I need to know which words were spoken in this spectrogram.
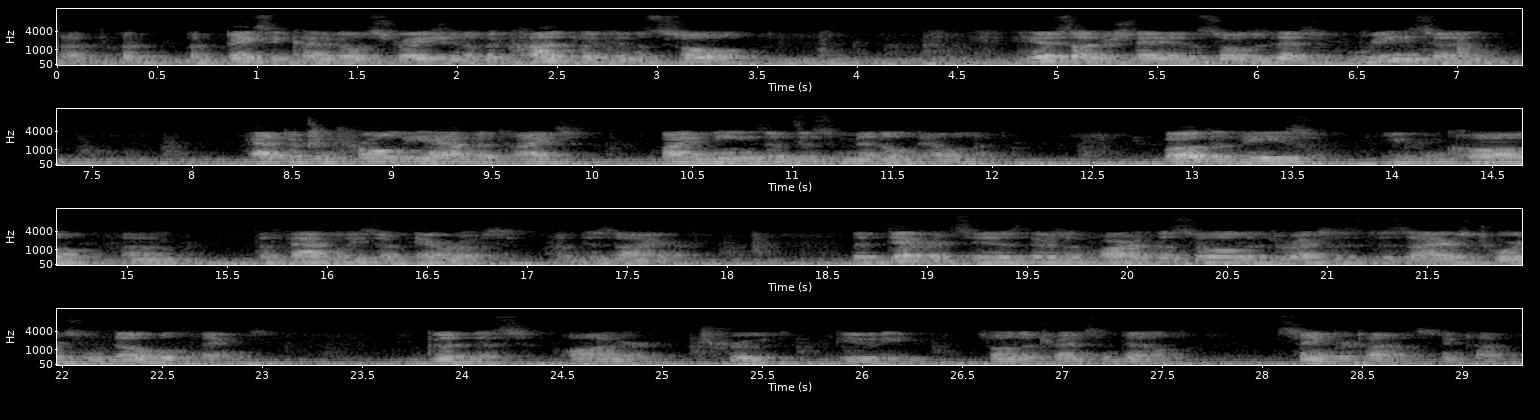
a, a basic kind of illustration of the conflict in the soul. His understanding of the soul is this reason had to control the appetites by means of this middle element. Both of these you can call um, the faculties of eros, of desire. The difference is there's a part of the soul that directs its desires towards noble things goodness, honor, truth, beauty. It's all the transcendentals. Same for Thomas, St. Thomas.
